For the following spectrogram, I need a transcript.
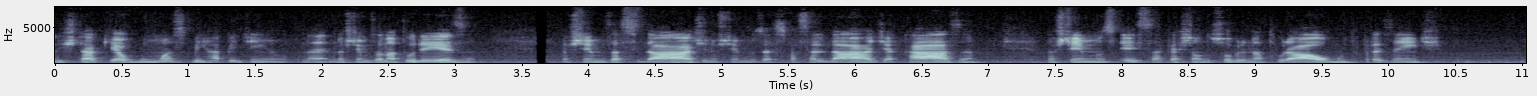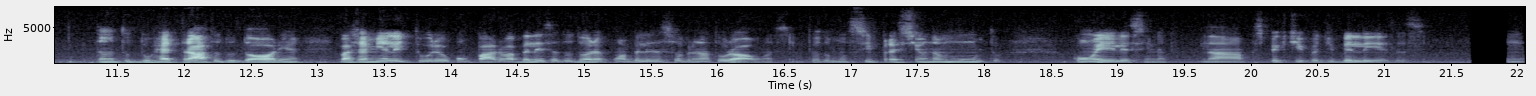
Listar aqui algumas bem rapidinho, né? Nós temos a natureza, nós temos a cidade, nós temos a espacialidade, a casa, nós temos essa questão do sobrenatural muito presente, tanto do retrato do Dorian, mas na minha leitura eu comparo a beleza do Dorian com a beleza sobrenatural, assim, todo mundo se impressiona muito com ele, assim, na, na perspectiva de beleza, assim.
